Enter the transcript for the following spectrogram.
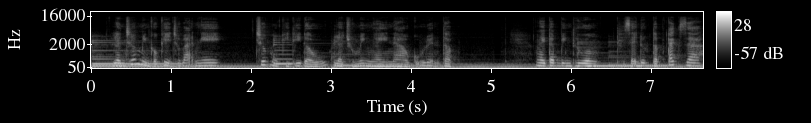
Lần trước mình có kể cho bạn nghe, Trước một kỳ thi đấu là chúng mình ngày nào cũng luyện tập. Ngày tập bình thường thì sẽ được tập tách ra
